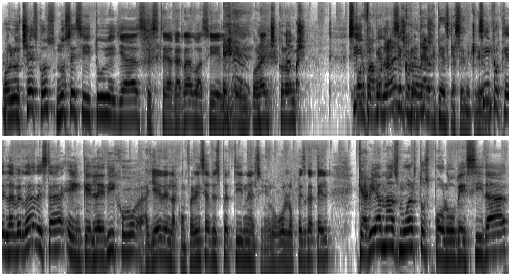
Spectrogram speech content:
o los chescos, no sé si tú ya has este, agarrado así el, el Orange Crunch. Sí, Por favor, haz el comentario que tienes que hacer, mi querido. Sí, amigo. porque la verdad está en que le dijo ayer en la conferencia vespertina el señor Hugo López Gatel que había más muertos por obesidad.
